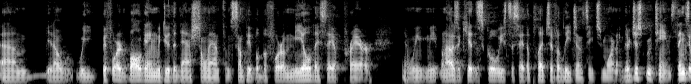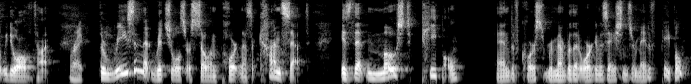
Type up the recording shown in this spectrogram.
um, you know we before a ball game we do the national anthem. Some people before a meal they say a prayer. You know, we, we when I was a kid in school, we used to say the Pledge of Allegiance each morning. They're just routines, things that we do all the time. Right. The reason that rituals are so important as a concept is that most people, and of course, remember that organizations are made of people,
